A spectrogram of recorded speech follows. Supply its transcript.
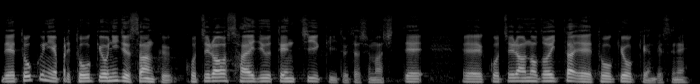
で特にやっぱり東京23区、こちらを最重点地域といたしまして、えー、こちらを除いた、えー、東京圏ですね、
